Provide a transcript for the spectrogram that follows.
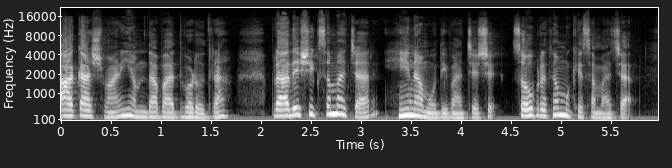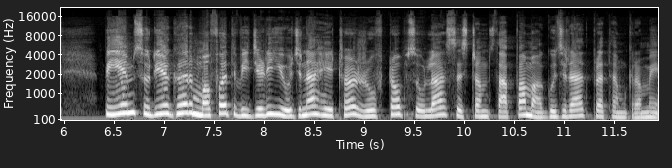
આકાશવાણી અમદાવાદ વડોદરા. પ્રાદેશિક સમાચાર હિના મોદી વાંચે છે. સૌપ્રથમ મુખ્ય સમાચાર. પીએમ સૂર્યઘર મફત વીજળી યોજના હેઠળ રૂફટોપ સોલાર સિસ્ટમ સ્થાપવામાં ગુજરાત પ્રથમ ક્રમે.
